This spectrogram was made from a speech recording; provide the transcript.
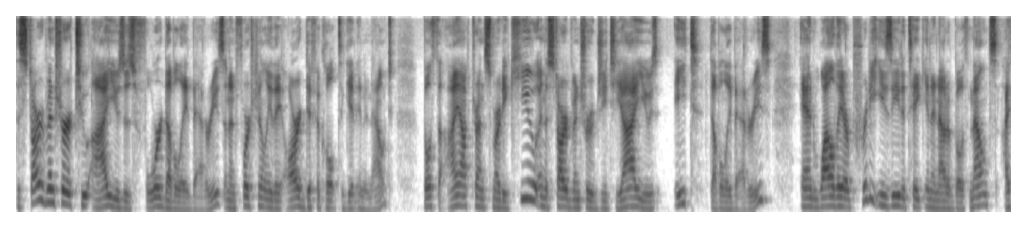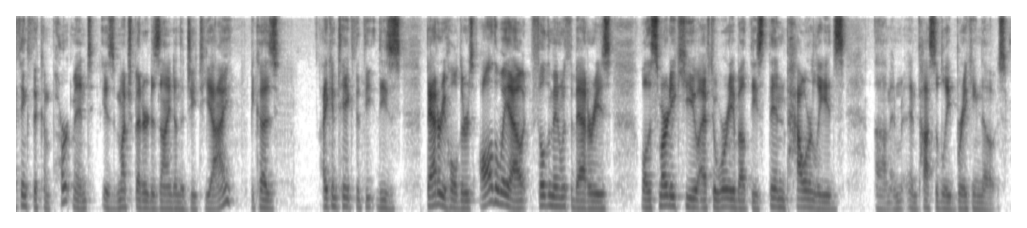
The Star Adventurer 2i uses four AA batteries, and unfortunately they are difficult to get in and out. Both the Ioptron Smart EQ and the Star Adventurer GTI use eight AA batteries, and while they are pretty easy to take in and out of both mounts, I think the compartment is much better designed on the GTI because I can take the, the, these battery holders all the way out, fill them in with the batteries, while the Smart EQ, I have to worry about these thin power leads um, and, and possibly breaking those.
